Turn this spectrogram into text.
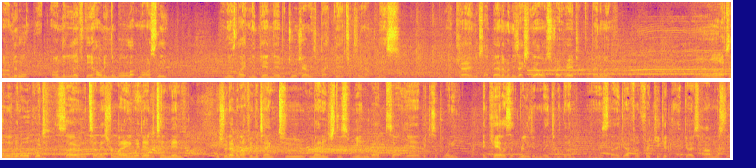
Uh, little on the left there, holding the ball up nicely. And there's Leighton again there, but Giorgio is back there to clean up the mess. Okay, looks like Bannerman is actually, oh, straight red for Bannerman. Oh, that's a little bit awkward. So with 10 minutes remaining, we're down to 10 men. We should have enough in the tank to manage this win, but uh, yeah, a bit disappointing and careless. It really didn't need to be done. As they go for the free kick, it, goes harmlessly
